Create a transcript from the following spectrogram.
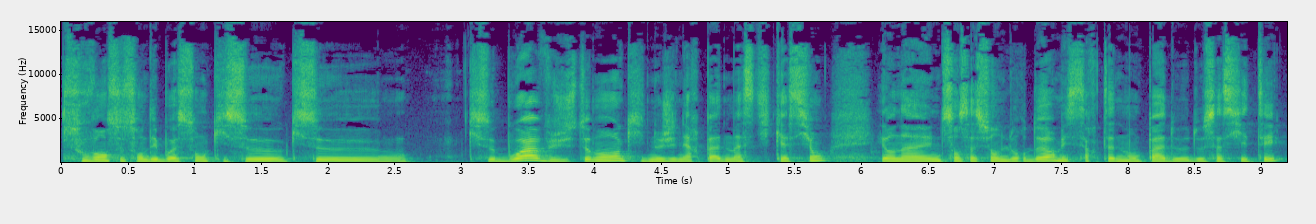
souvent, ce sont des boissons qui se, qui se qui se boivent justement, qui ne génèrent pas de mastication, et on a une sensation de lourdeur, mais certainement pas de, satiété.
